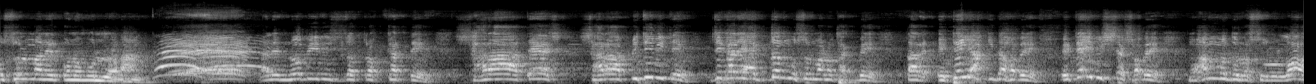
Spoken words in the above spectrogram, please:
মুসলমানের কোনো মূল্য নাই। তাহলে নবীর ইজ্জত রক্ষার্থে সারা দেশ, সারা পৃথিবীতে যেখানে একজন মুসলমানও থাকবে, তার এটাই আকিদা হবে, এটাই বিশ্বাস হবে মোহাম্মদুর রসুল্লাহ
